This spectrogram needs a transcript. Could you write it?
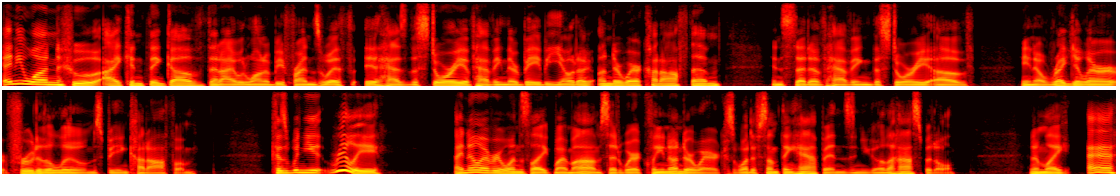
anyone who I can think of that I would want to be friends with, it has the story of having their baby Yoda underwear cut off them instead of having the story of, you know, regular Fruit of the Looms being cut off them. Because when you really, I know everyone's like, my mom said, wear clean underwear because what if something happens and you go to the hospital? And I'm like, eh,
